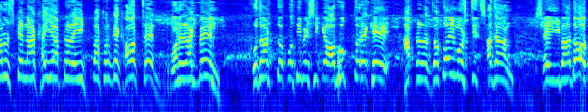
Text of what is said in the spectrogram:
মানুষকে না খাইয়ে আপনারা ইট পাথরকে খাওয়াচ্ছেন? মনে রাখবেন, ক্ষুধার্ত প্রতিবেশীকে অভুক্ত রেখে আপনারা যতই মসজিদ সাজান, সেই ইবাদত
